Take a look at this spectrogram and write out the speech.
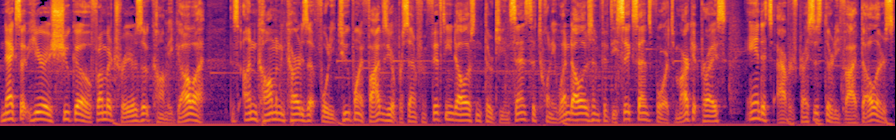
Next up here is Shuko from Betrayers of Kamigawa. This uncommon card is at 42.50% from $15.13 to $21.56 for its market price, and its average price is $35.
